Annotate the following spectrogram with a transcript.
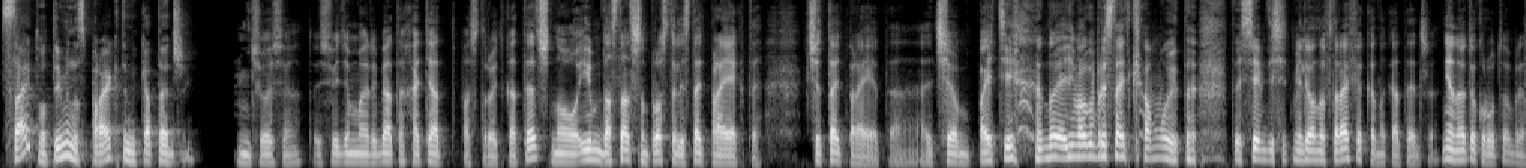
сайт вот именно с проектами коттеджей. Ничего себе. То есть, видимо, ребята хотят построить коттедж, но им достаточно просто листать проекты, читать про это, чем пойти. Ну, я не могу представить, кому это. То есть 70 миллионов трафика на коттедже. Не, ну это круто, блин.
